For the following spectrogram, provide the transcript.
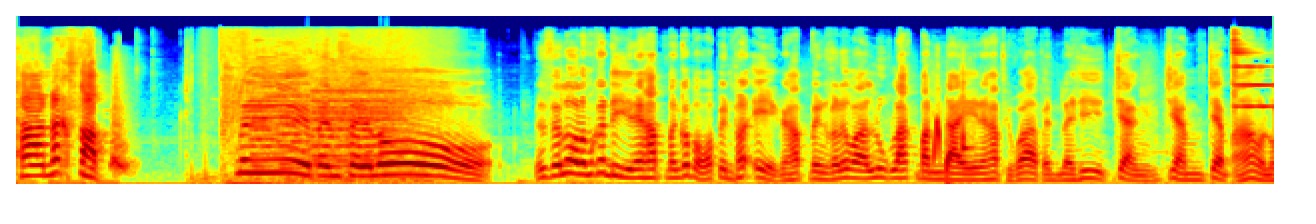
ชานักสับ นี่เป็นเซโลเป็นเซโลแล้วมันก็ดีนะครับ มันก็บอกว่าเป็นพระเอกนะครับ เป็นเขาเรียกว่าลูกรักบันไดนะครับ ถือว่าเป็นอะไรที่แจ่งแจ่มแจ่มอ้าวโล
